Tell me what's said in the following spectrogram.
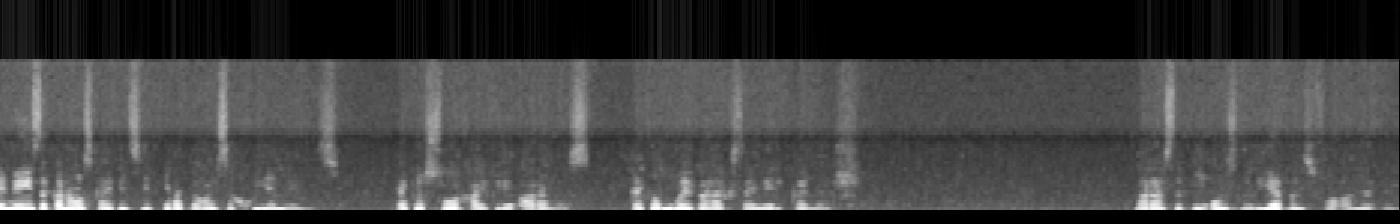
En mense kan na ons kyk en sê, "Jy wat daai is 'n goeie mens. Kyk hoe sorg hy vir die armes. Kyk hoe mooi werk sy met die kinders." Maar as dit nie ons lewens verander nie,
